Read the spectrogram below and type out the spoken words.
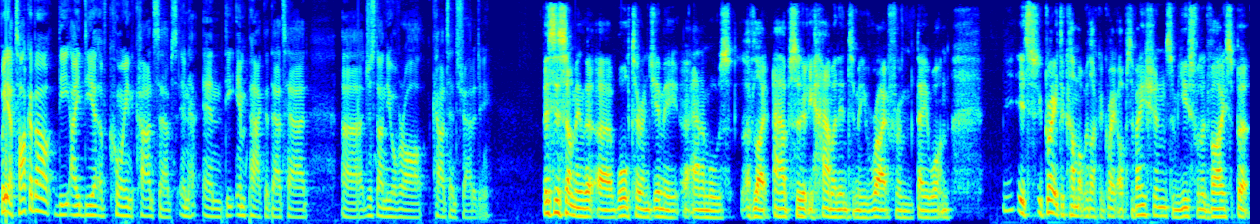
But yeah, talk about the idea of coined concepts and and the impact that that's had uh, just on the overall content strategy. This is something that uh, Walter and Jimmy at Animalz have like absolutely hammered into me right from day one. It's great to come up with like a great observation, some useful advice, but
